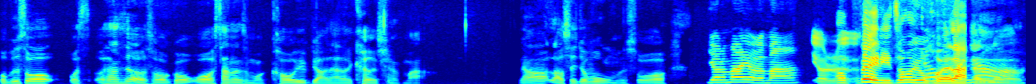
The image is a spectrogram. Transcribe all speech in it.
我不是说我我上次有说过，我有上的什么口语表达的课程嘛，然后老师就问我们说。有了吗？有了吗？有了。哦，贝，你终于回来了。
